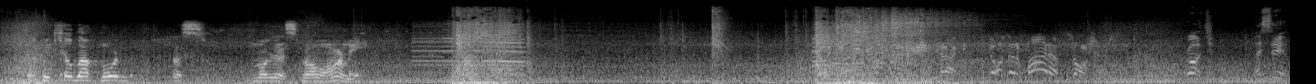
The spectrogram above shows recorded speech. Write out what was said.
I think we killed off more, more than a small army. Green track. Those are fire soldiers. Raj, I see him.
